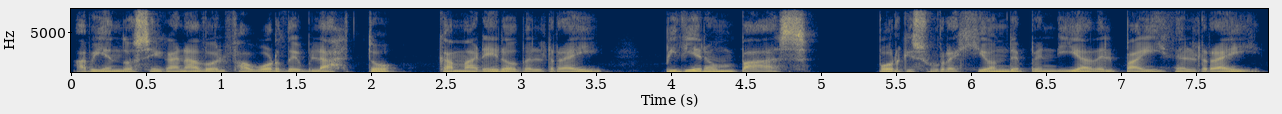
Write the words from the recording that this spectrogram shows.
Habiéndose ganado el favor de Blasto, camarero del rey, pidieron paz, porque su región dependía del país del rey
